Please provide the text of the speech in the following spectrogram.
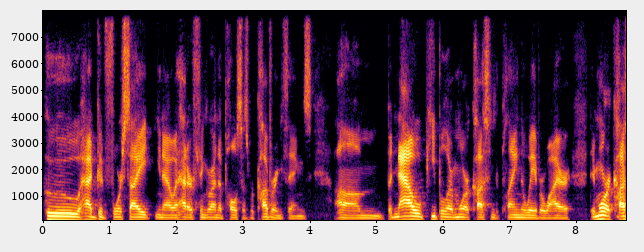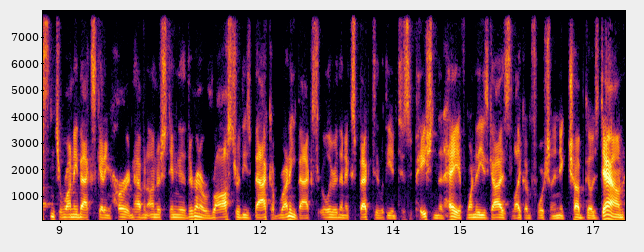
who had good foresight, you know, and had our finger on the pulse as we're covering things. Um, but now people are more accustomed to playing the waiver wire. They're more accustomed to running backs getting hurt and have an understanding that they're going to roster these backup running backs earlier than expected with the anticipation that, hey, if one of these guys, like unfortunately Nick Chubb, goes down,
